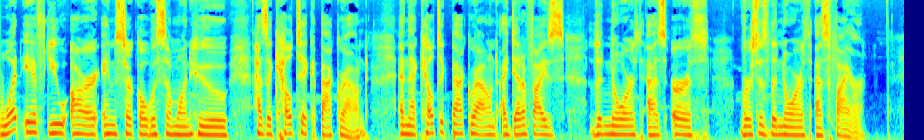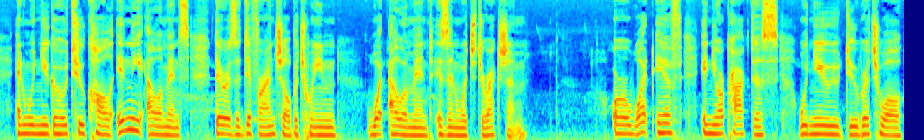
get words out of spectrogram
what if you are in circle with someone who has a Celtic background and that Celtic background identifies the North as earth versus the North as fire? And when you go to call in the elements, there is a differential between what element is in which direction. Or what if in your practice, when you do ritual,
